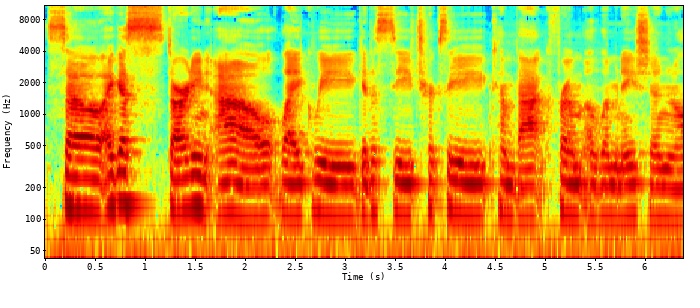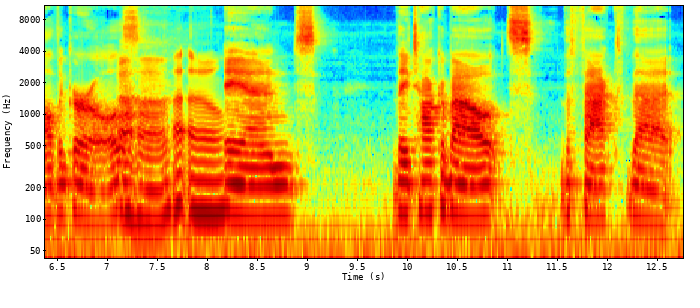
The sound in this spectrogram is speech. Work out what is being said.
So I guess starting out, like we get to see Trixie come back from elimination and all the girls, Uh huh. Uh oh. and they talk about the fact that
